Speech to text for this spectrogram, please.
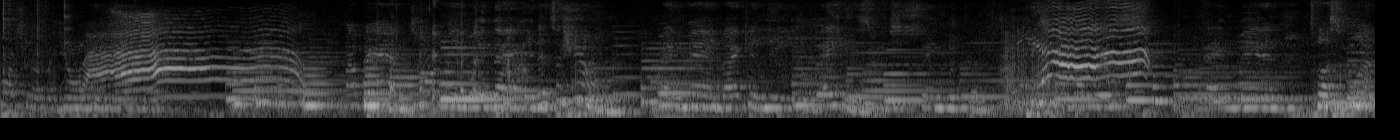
portion of a hymn. My dad taught me way back, and it's a hymn. Amen. Back in the 80s, we used to sing with the plus one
